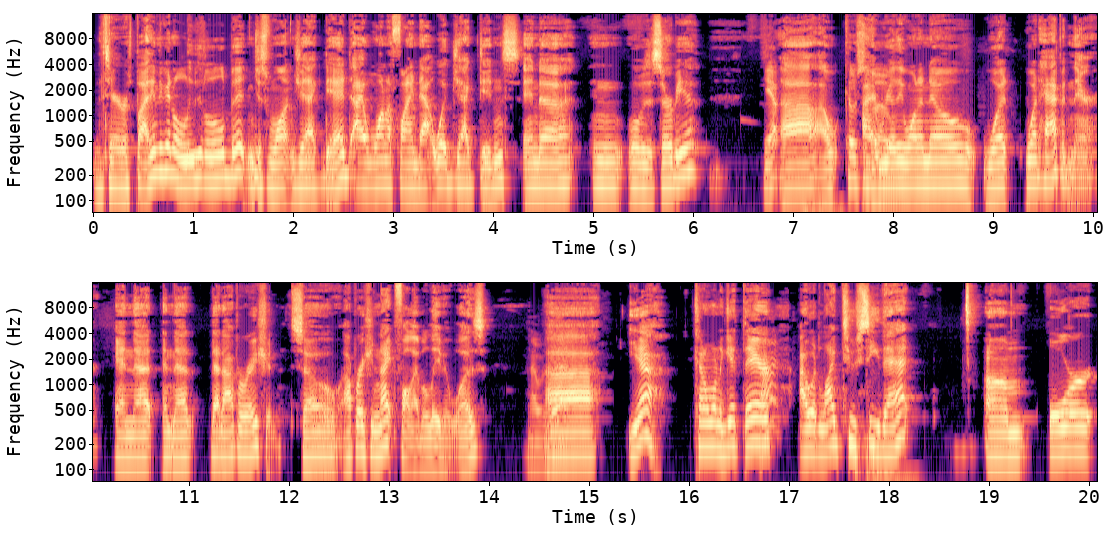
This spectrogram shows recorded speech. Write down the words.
the terrorist plot. I think they're going to lose it a little bit and just want Jack dead. I want to find out what Jack did in, s- in uh in what was it Serbia? Yep. Uh, I, I really want to know what what happened there and that and that that operation. So Operation Nightfall, I believe it was. that was it. Uh, yeah, kind of want to get there. Alright. I would like to see that. Um, or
